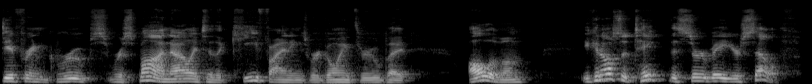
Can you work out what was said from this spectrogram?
different groups respond not only to the key findings we're going through but all of them you can also take the survey yourself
